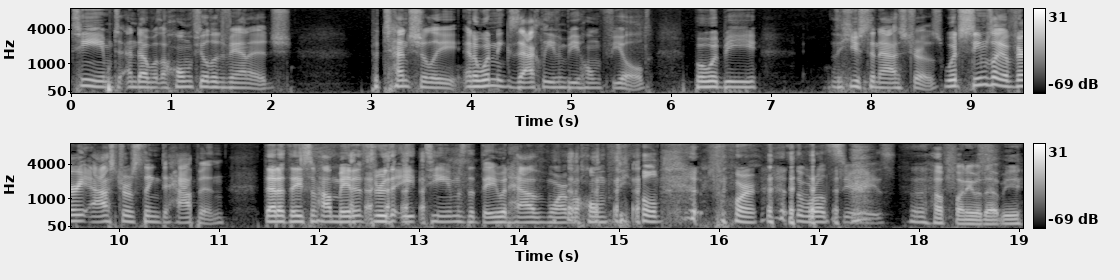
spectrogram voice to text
team to end up with a home field advantage, potentially, and it wouldn't exactly even be home field, but would be the Houston Astros, which seems like a very Astros thing to happen. That if they somehow made it through the eight teams, that they would have more of a home field for the World Series. How funny would that be?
